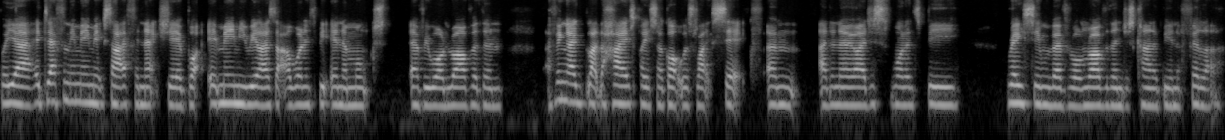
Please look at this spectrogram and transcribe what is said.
but yeah, it definitely made me excited for next year. But it made me realize that I wanted to be in amongst everyone rather than. I think I like the highest place I got was like sixth, and I don't know. I just wanted to be racing with everyone rather than just kind of being a filler.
